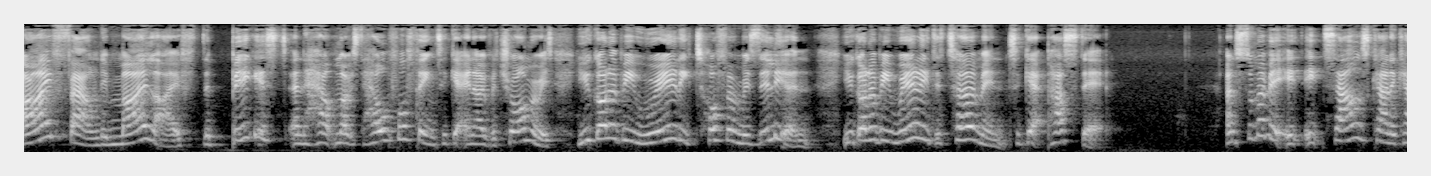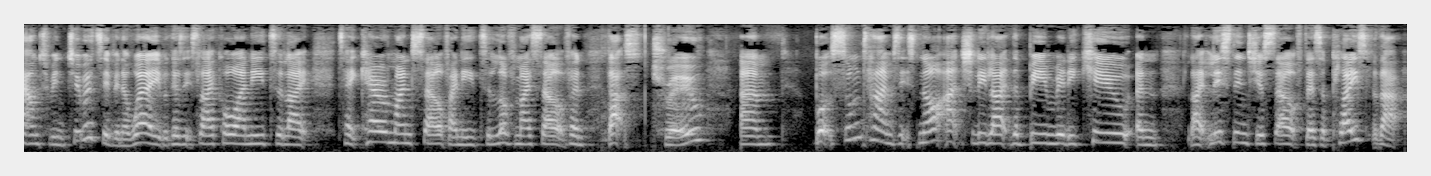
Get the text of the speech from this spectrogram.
I've found in my life the biggest and help, most helpful thing to getting over trauma is you got to be really tough and resilient. You got to be really determined to get past it. And some of it, it, it sounds kind of counterintuitive in a way because it's like, oh, I need to like take care of myself. I need to love myself. And that's true. Um, but sometimes it's not actually like the being really cute and like listening to yourself. There's a place for that.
